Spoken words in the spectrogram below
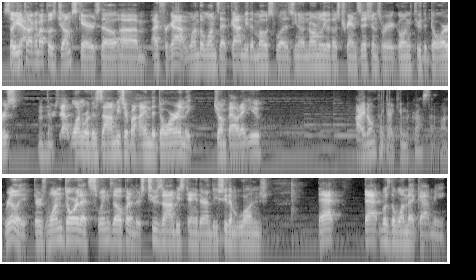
So you're yeah. talking about those jump scares, though. Um, I forgot one of the ones that got me the most was you know normally with those transitions where you're going through the doors. Mhm. There's that one where the zombies are behind the door and they jump out at you. I don't think I came across that one. Really, there's one door that swings open and there's two zombies standing there and you see them lunge. That that was the one that got me.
